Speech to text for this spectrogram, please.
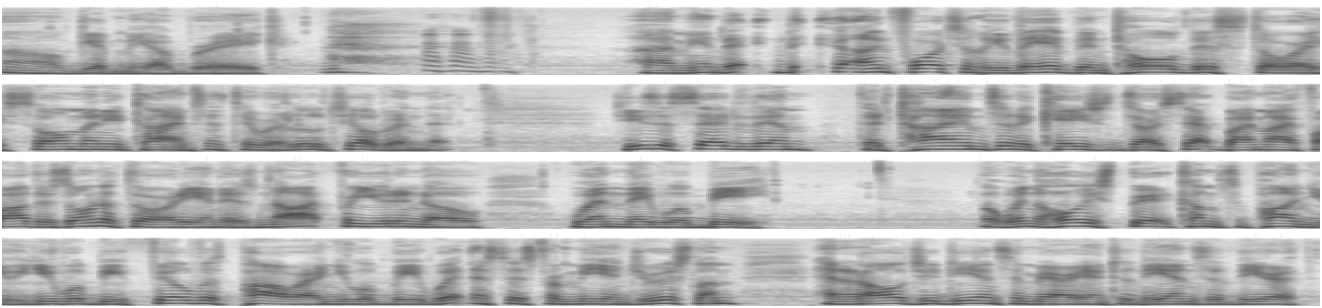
Oh, give me a break. I mean, they, they- unfortunately, they had been told this story so many times since they were little children that Jesus said to them, The times and occasions are set by my Father's own authority, and it is not for you to know when they will be. But when the Holy Spirit comes upon you, you will be filled with power, and you will be witnesses for me in Jerusalem and in all Judea and Samaria and to the ends of the earth.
